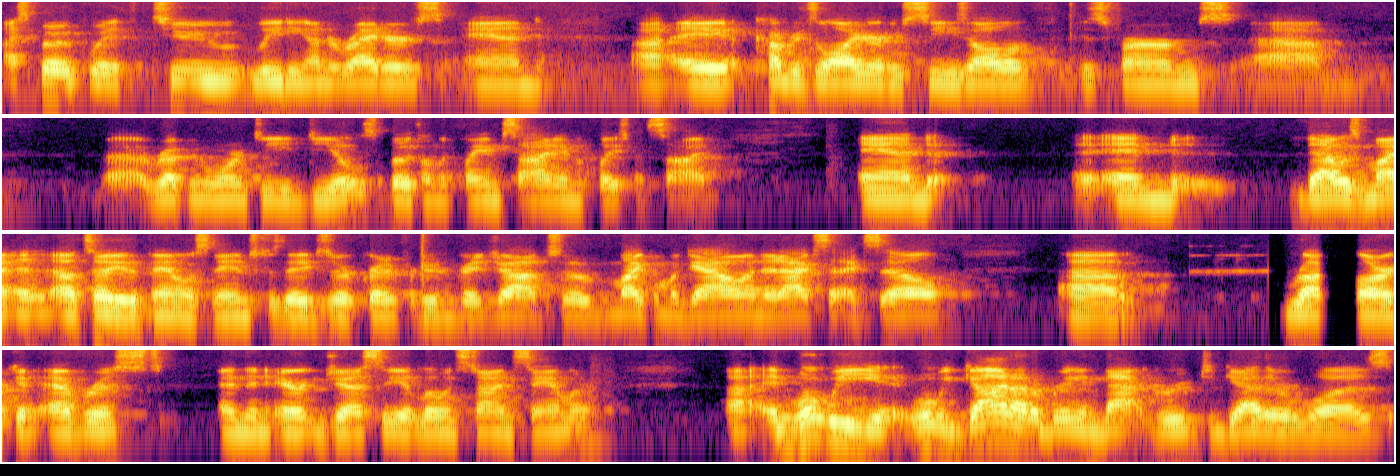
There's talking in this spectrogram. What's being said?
I spoke with two leading underwriters and uh, a coverage lawyer who sees all of his firm's um, uh, rep and warranty deals, both on the claim side and the placement side. And and that was my. I'll tell you the panelists' names because they deserve credit for doing a great job. So Michael McGowan at AXA XL, uh, Rob Clark at Everest, and then Eric Jesse at Lowenstein Sandler. Uh, and what we what we got out of bringing that group together was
